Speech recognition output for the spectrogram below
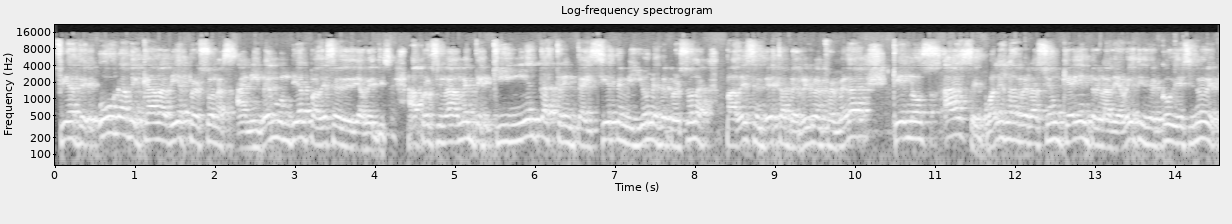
Fíjate, una de cada diez personas a nivel mundial padece de diabetes. Aproximadamente 537 millones de personas padecen de esta terrible enfermedad. ¿Qué nos hace? ¿Cuál es la relación que hay entre la diabetes y el COVID-19?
